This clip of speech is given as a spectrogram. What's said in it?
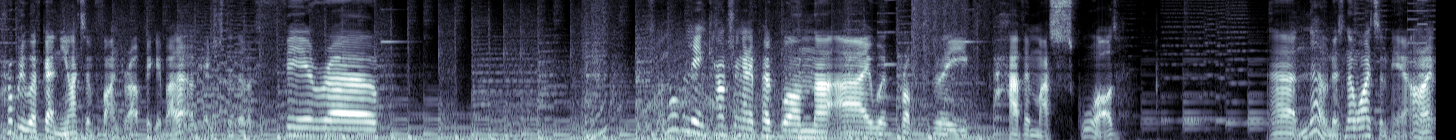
Probably worth getting the item finder out, thinking about it. Okay, just another Fearow. So I'm not really encountering any Pokemon that I would probably have in my squad. Uh, no, there's no item here. Alright.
